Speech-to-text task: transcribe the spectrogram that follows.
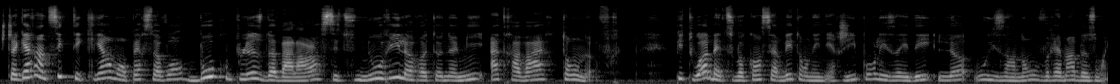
Je te garantis que tes clients vont percevoir beaucoup plus de valeur si tu nourris leur autonomie à travers ton offre. Puis toi, ben, tu vas conserver ton énergie pour les aider là où ils en ont vraiment besoin.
